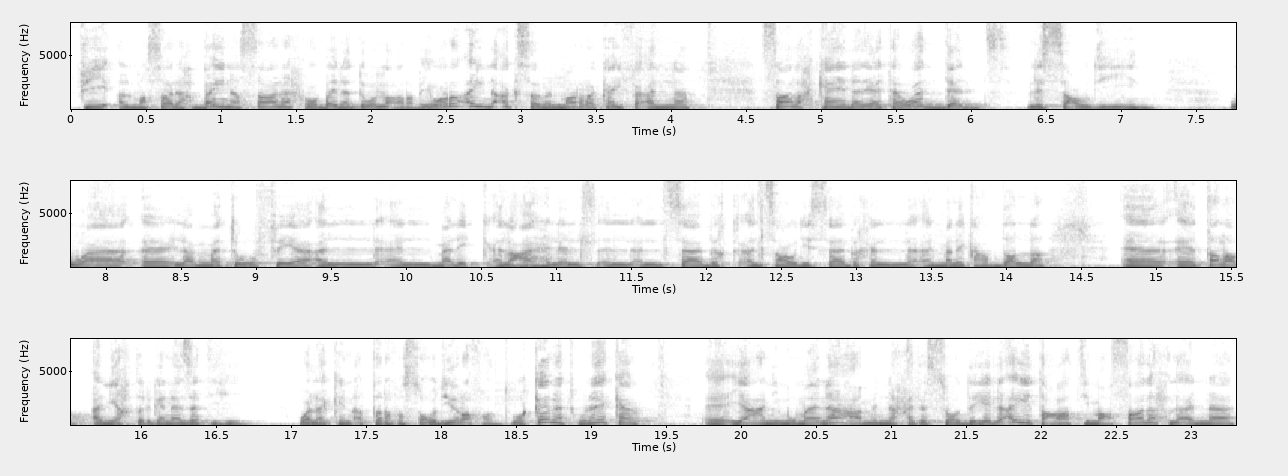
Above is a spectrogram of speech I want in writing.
في المصالح بين صالح وبين الدول العربية. ورأينا أكثر من مرة كيف أن صالح كان يتودد للسعوديين. ولما توفي الملك العاهل السابق السعودي السابق الملك عبد الله طلب أن يحضر جنازته. ولكن الطرف السعودي رفض. وكانت هناك يعني ممانعة من ناحية السعودية لأي تعاطي مع صالح لأن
